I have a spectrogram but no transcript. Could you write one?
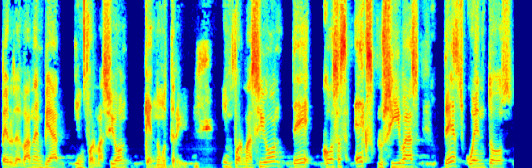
pero les van a enviar información que nutre, información de cosas exclusivas, descuentos,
